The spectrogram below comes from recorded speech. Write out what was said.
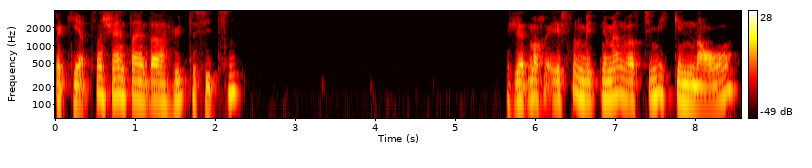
Bei Kerzenschein da in der Hütte sitzen. Ich werde noch Essen mitnehmen, was ziemlich genau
